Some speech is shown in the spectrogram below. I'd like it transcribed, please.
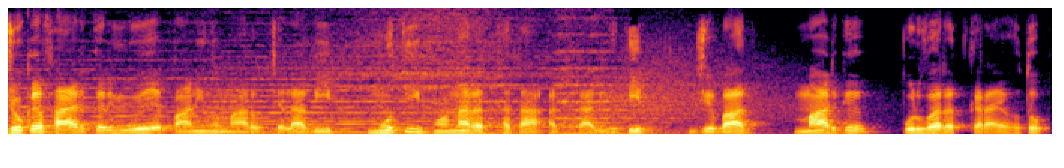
જો કે ફાયર કર્મીઓએ પાણીનો મારો ચલાવી મોટી હોનારત થતાં અટકાવી હતી, જે બાદ માર્ગ પૂર્વરત કરાયો હતો.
